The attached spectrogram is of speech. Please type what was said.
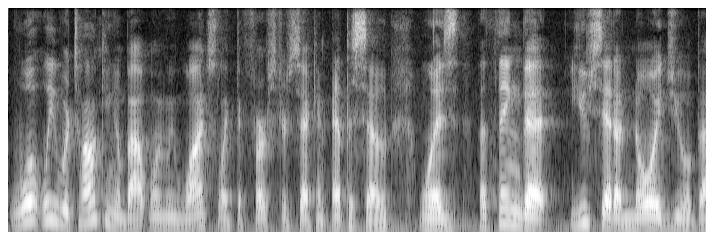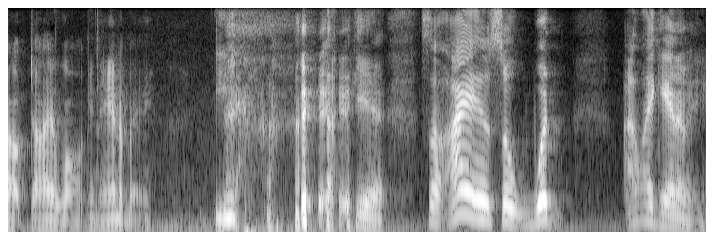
what we were talking about when we watched like the first or second episode was the thing that you said annoyed you about dialogue in anime. Yeah. yeah. So I so what I like anime,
